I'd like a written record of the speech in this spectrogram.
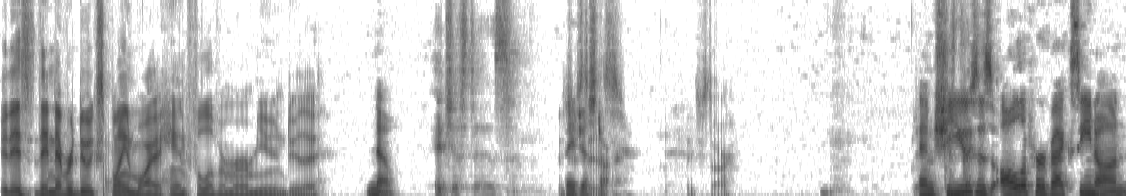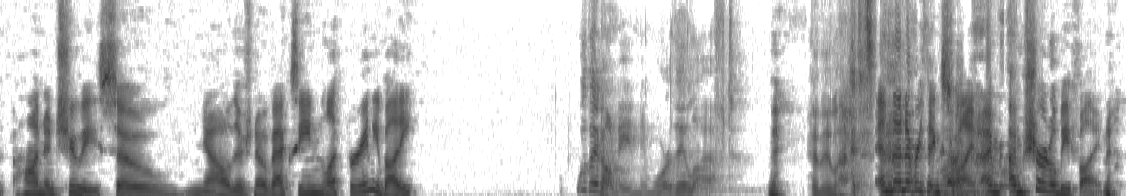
It is. They never do explain why a handful of them are immune, do they? No. It just is. It they just, just are. They just are. And she uses they, all of her vaccine on Han and Chewie, so now there's no vaccine left for anybody. Well, they don't need any more. They left. yeah, they left. and then everything's right. fine. I'm I'm sure it'll be fine.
